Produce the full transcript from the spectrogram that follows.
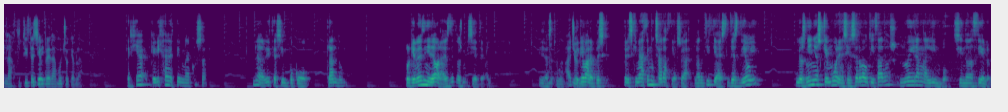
La justicia Sí, siempre da mucho que hablar. Quería, quería decir una cosa. Una noticia así un poco random. Porque no es ni de ahora, es de 2007, ¿vale? Y dirás tú, Ha ¿de qué vale? Pero es, pero es que me hace mucha gracia. O sea, la noticia es, desde hoy, los niños que mueren sin ser bautizados no irán al limbo, sino al cielo.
